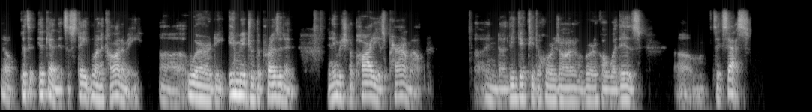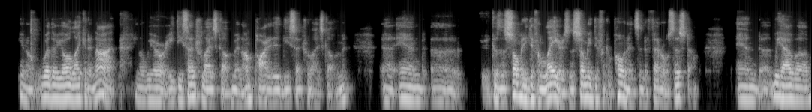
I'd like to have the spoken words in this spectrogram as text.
you know, it's again, it's a state-run economy uh, where the image of the president and image of the party is paramount. Uh, and uh, they dictate the horizontal and vertical what is um, success. you know, whether you all like it or not, you know, we are a decentralized government. I'm part of the decentralized government, uh, and uh, because there's so many different layers and so many different components in the federal system, and uh, we have a,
